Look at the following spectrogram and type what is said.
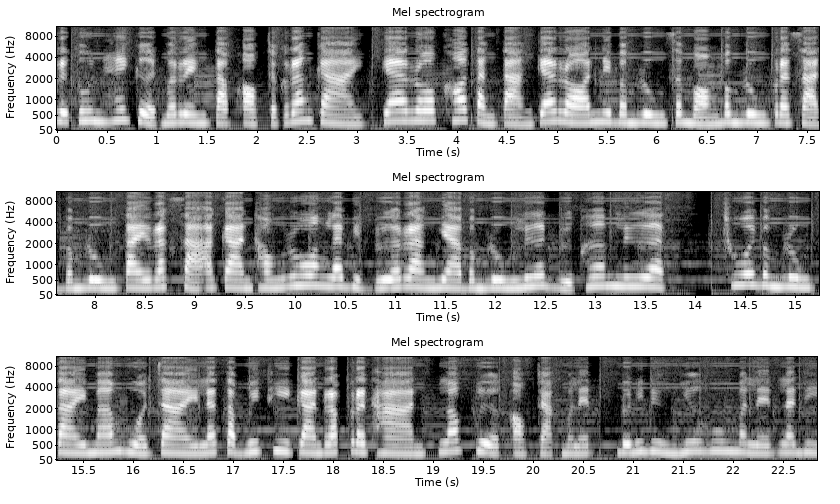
กระตุ้นให้เกิดมะเร็งตับออกจากร่างกาย แก้โรคข้อต่างๆ แก้ร้อนในบำรุงสมอง บำรุงประสาท บำรุงไต รักษาอาการท้องร่วง และบิดเรื้อรัง ยาบำรุงเลือดหรือเพิ่มเลือด ช่วยบำรุงไตม้ามหัวใจและตับวิธีการรับประทาน ลอกเปลือกออกจากเมล็ด โดยไม่ดึงเยื่อหุ้มเมล็ดและดี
